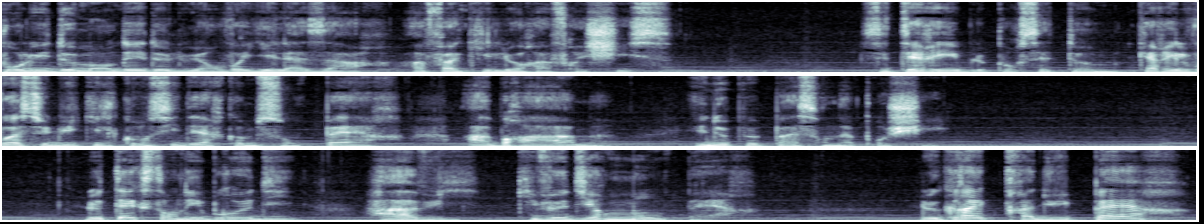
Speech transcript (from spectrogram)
pour lui demander de lui envoyer Lazare afin qu'il le rafraîchisse. C'est terrible pour cet homme, car il voit celui qu'il considère comme son père, Abraham, et ne peut pas s'en approcher. Le texte en hébreu dit Havi, qui veut dire mon père. Le grec traduit père,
